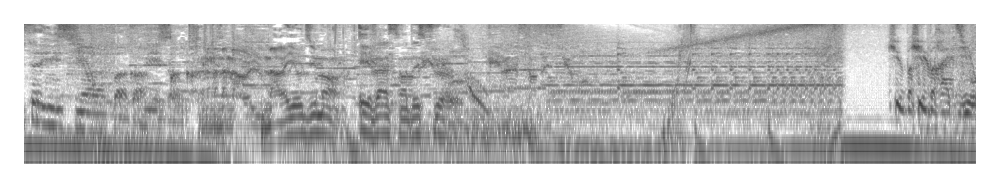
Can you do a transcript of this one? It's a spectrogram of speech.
seule émission, pas comme les autres. Mario Dumont et Vincent Dessureau. Cube, Cube Radio.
